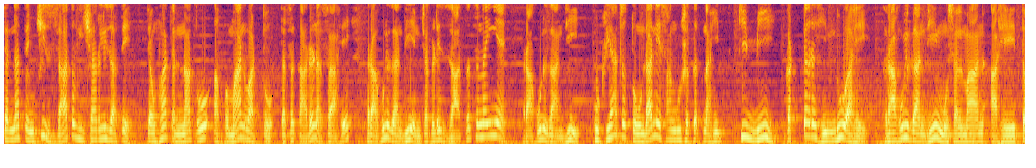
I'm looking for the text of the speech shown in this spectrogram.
त्यांना त्यांची जात विचारली जाते तेव्हा त्यांना तो अपमान वाटतो. त्याचं कारण असं आहे राहुल गांधी यांच्याकडे जातच नाहीये. राहुल गांधी कुठल्याच तोंडाने सांगू शकत नाहीत की मी कट्टर हिंदू आहे. राहुल गांधी मुसलमान आहेत.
